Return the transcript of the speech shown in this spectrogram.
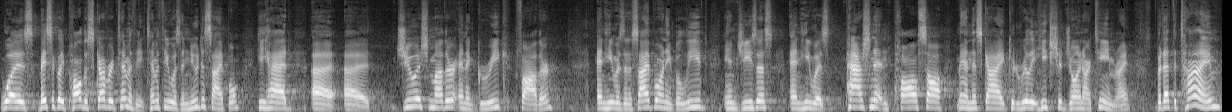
was basically, Paul discovered Timothy. Timothy was a new disciple. He had uh, uh, Jewish mother and a Greek father, and he was a disciple and he believed in Jesus and he was passionate. And Paul saw, man, this guy could really, he should join our team, right? But at the time,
